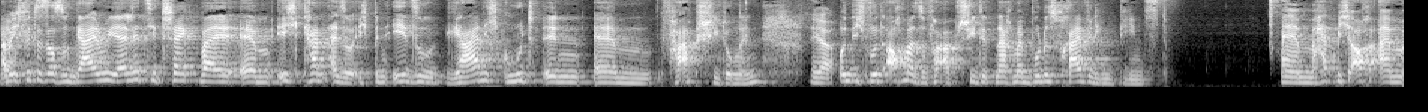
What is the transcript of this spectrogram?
Aber ja. ich finde das auch so ein geil Reality-Check, weil ähm, ich kann, also ich bin eh so gar nicht gut in ähm, Verabschiedungen. Ja. Und ich wurde auch mal so verabschiedet nach meinem Bundesfreiwilligendienst. Ähm, hat mich auch ähm,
